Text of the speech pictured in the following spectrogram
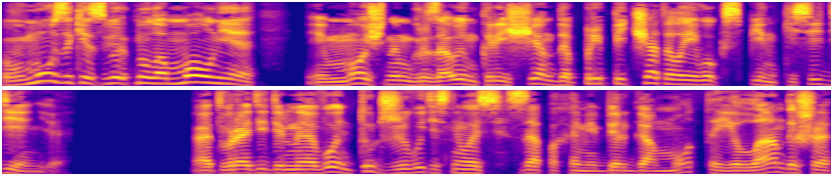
в музыке сверкнула молния, и мощным грозовым крещендо припечатала его к спинке сиденья. Отвратительная вонь тут же вытеснилась запахами бергамота и ландыша,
